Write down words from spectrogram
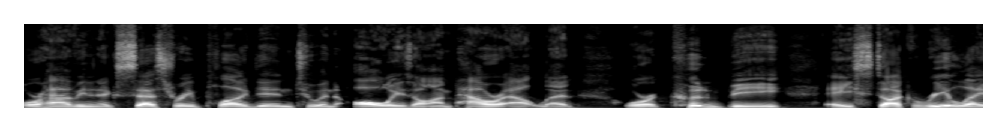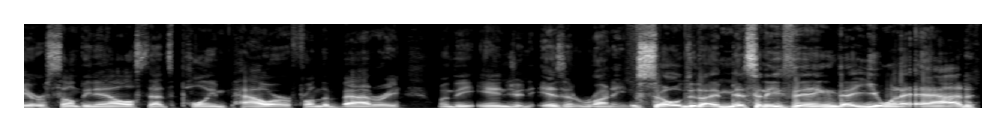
or having an accessory plugged into an always on power outlet, or it could be a stuck relay or something else that's pulling power from the battery when the engine isn't running. So did I miss anything that you want to add?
